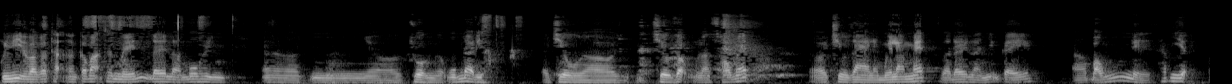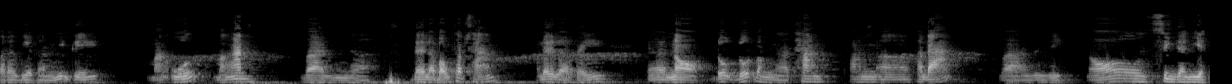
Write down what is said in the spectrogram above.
Quý vị và các, th- các bạn thân mến, đây là mô hình uh, chuồng úm đà điểu. Chiều uh, chiều rộng là 6 mét, uh, chiều dài là 15 mét và đây là những cái uh, bóng để thắp nhiệt và đặc biệt là những cái máng uống, máng ăn và uh, đây là bóng thắp sáng. Đây là cái uh, nò đốt đốt bằng than than uh, than đá và gì nó sinh ra nhiệt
